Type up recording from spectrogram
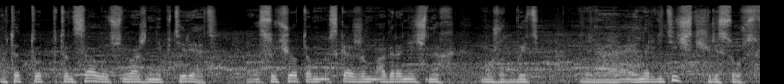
Вот этот вот потенциал очень важно не потерять с учетом, скажем, ограниченных, может быть, э, энергетических ресурсов,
